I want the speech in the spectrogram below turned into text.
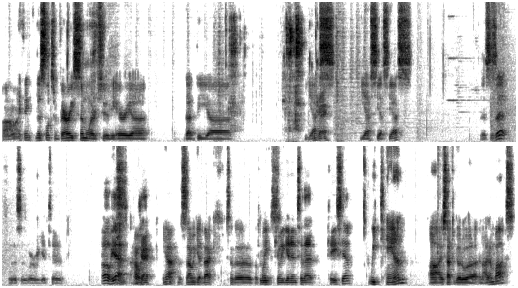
Um, I think this looks very similar to the area that the. Uh, yes, yes, yes, yes. This is it. So this is where we get to. Oh yeah. This is how- Okay. Yeah, this is how we get back to the, the Do we, can we get into that case yet? We can. Uh, I just have to go to a, an item box.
